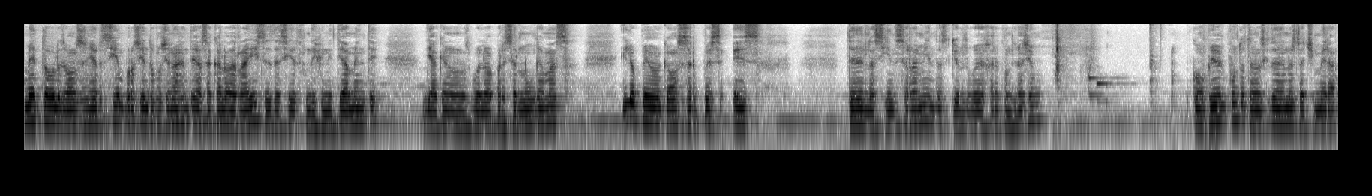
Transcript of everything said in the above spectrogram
método les vamos a enseñar 100% funcional, gente, a sacarlo de raíz, es decir, definitivamente, ya que no nos vuelve a aparecer nunca más y lo primero que vamos a hacer pues es tener las siguientes herramientas que yo les voy a dejar a continuación. Como primer punto tenemos que tener nuestra chimera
